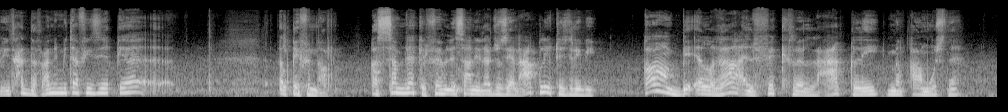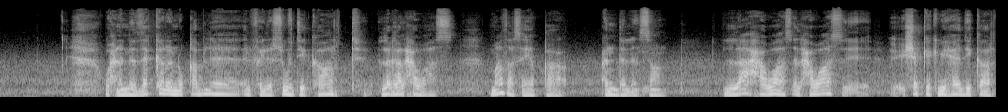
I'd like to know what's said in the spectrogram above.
يتحدث عن الميتافيزيقيا القيه في النار. قسم لك الفهم الإنساني إلى جزئين عقلي وتجريبي. قام بإلغاء الفكر العقلي من قاموسنا. وإحنا نتذكر إنه قبل الفيلسوف ديكارت لغى الحواس. ماذا سيبقى عند الإنسان؟ لا حواس الحواس شكك بها ديكارت.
